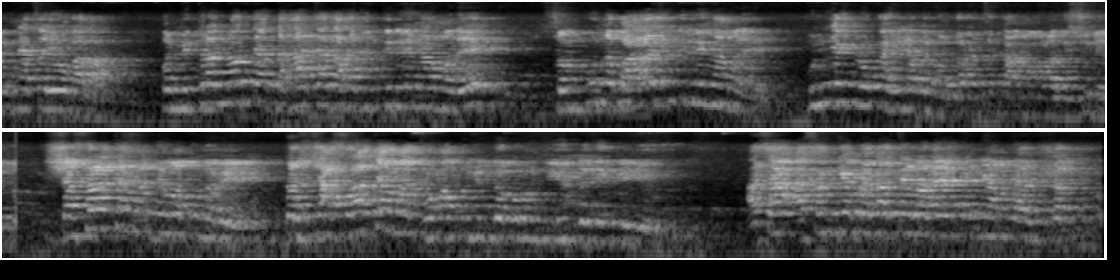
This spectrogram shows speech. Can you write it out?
फिरण्याचा योग आला. पण मित्रांनो त्या दहाच्या दहा ज्योतिर्लिंगामध्ये संपूर्ण बारा ज्योतिर्लिंगामध्ये पुण्यश्लोक अहिल्याबाई होळकरांचं काम आम्हाला दिसून येतं. शस्त्राच्या माध्यमातून नव्हे तर शास्त्राच्या माध्यमातून युद्ध करून ती युद्ध केली होती अशा असंख्य प्रकारच्या लढाया त्यांनी आपल्या आयुष्यात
